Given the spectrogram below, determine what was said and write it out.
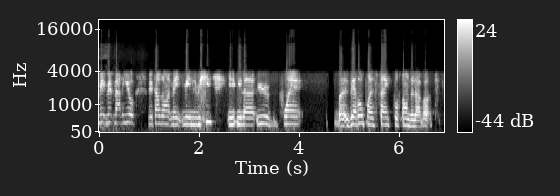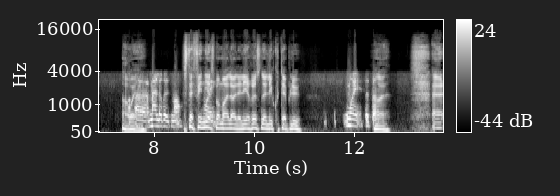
Mais, mais, Mario, mais pardon, mais, lui, il, a eu point 0,5% de la vote. Ah ouais. Euh, malheureusement. C'était fini à ce moment-là. Les Russes ne l'écoutaient plus. Oui, c'est ça. Ouais. Euh,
